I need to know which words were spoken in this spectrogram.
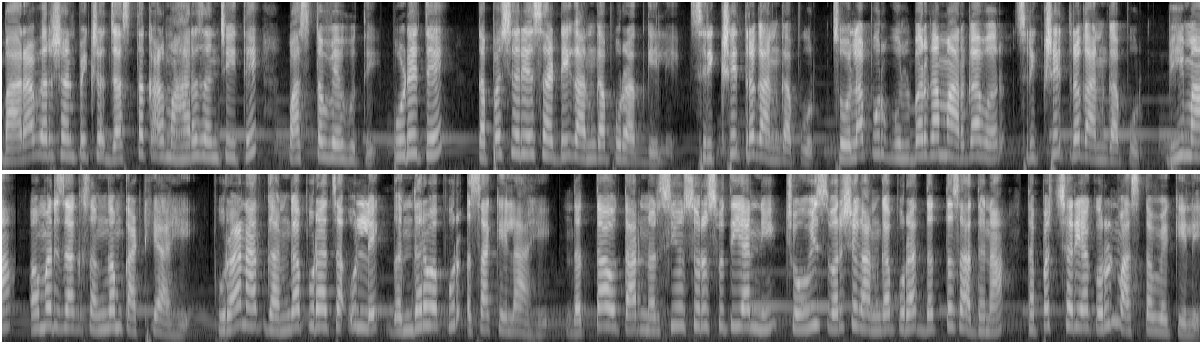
बारा वर्षांपेक्षा जास्त काळ महाराजांचे इथे वास्तव्य होते. पुढे ते तपश्चर्येसाठी गाणगापुरात गेले. श्रीक्षेत्र गाणगापूर. सोलापूर गुलबर्गा मार्गावर श्रीक्षेत्र गाणगापूर. भीमा अमरजाग संगम काठी आहे. पुराणात गाणगापुराचा उल्लेख गंधर्वपूर असा केला आहे. दत्तावतार नरसिंह सरस्वती यांनी चोवीस वर्ष गाणगापुरात दत्त साधना तपश्चर्या करून वास्तव्य केले.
